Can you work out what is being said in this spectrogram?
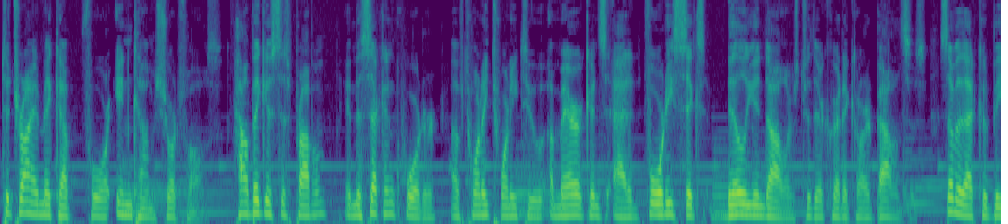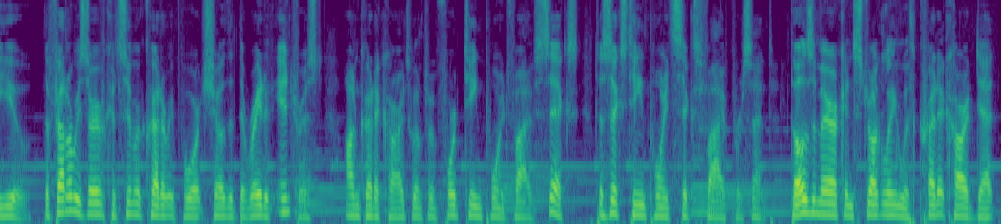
to try and make up for income shortfalls. How big is this problem? In the second quarter of 2022, Americans added $46 billion to their credit card balances. Some of that could be you. The Federal Reserve Consumer Credit Report showed that the rate of interest on credit cards went from 14.56 to 16.65%. Those Americans struggling with credit card debt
